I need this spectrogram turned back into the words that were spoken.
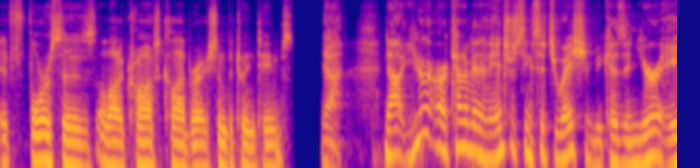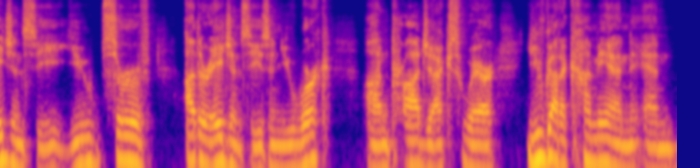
it forces a lot of cross collaboration between teams. Yeah. Now you are kind of in an interesting situation because in your agency, you serve other agencies and you work on projects where you've got to come in and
